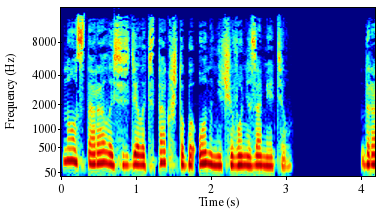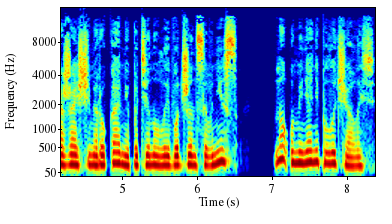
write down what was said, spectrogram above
но старалась сделать так, чтобы он ничего не заметил. Дрожащими руками потянула его джинсы вниз, но у меня не получалось,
